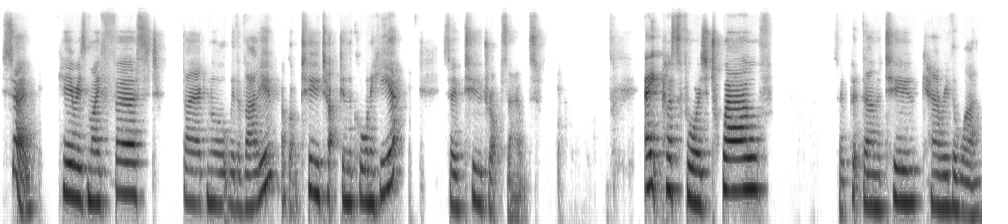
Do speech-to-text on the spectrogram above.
So here is my first diagonal with a value. I've got two tucked in the corner here. So two drops out. Eight plus four is 12. So put down the two, carry the one.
